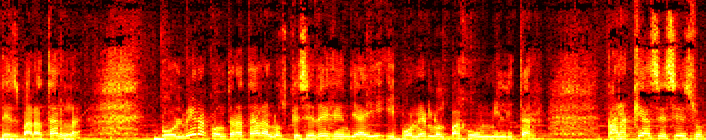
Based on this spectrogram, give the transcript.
desbaratarla, volver a contratar a los que se dejen de ahí y ponerlos bajo un militar. ¿Para qué haces eso?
